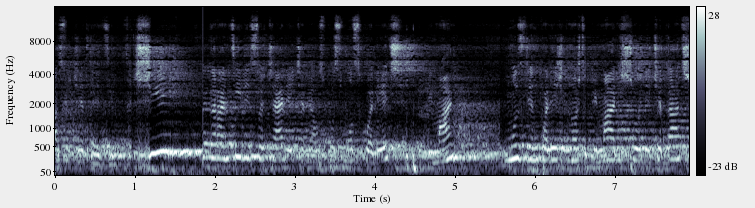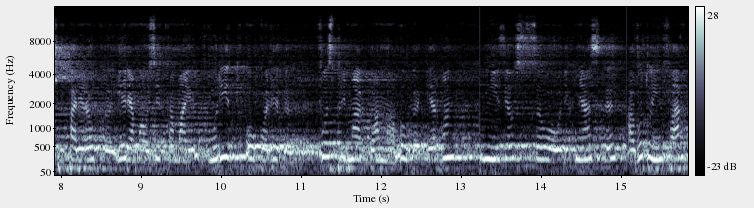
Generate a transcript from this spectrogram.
a societății. Și garanțiile sociale, ce mi-au spus mulți colegi primari, Mulți din colegii noștri primari și-au decedat și îmi pare rău că ieri am auzit că a mai murit o colegă, fost primar, doamna Olga German, Dumnezeu să o odihnească, a avut un infarct,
